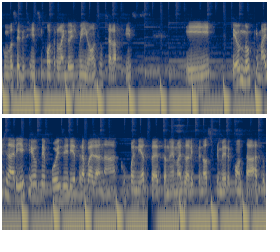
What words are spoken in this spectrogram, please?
como você disse, a gente se encontrou lá em 2011 no Celafiscos. E eu nunca imaginaria que eu depois iria trabalhar na companhia atlética, né? Mas ali foi nosso primeiro contato.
